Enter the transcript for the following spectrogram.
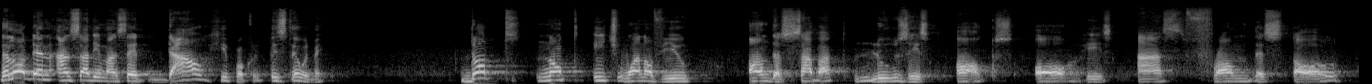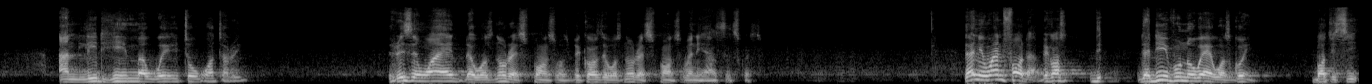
The Lord then answered him and said, Thou hypocrite, please stay with me. Doth not each one of you on the Sabbath lose his ox or his ass from the stall and lead him away to watering? The reason why there was no response was because there was no response when he asked this question. Then he went further because they didn't even know where he was going. But you see,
